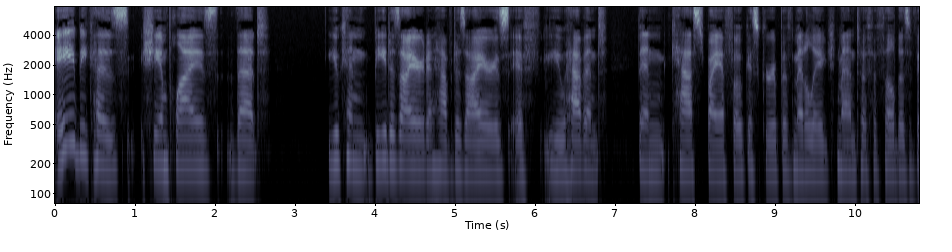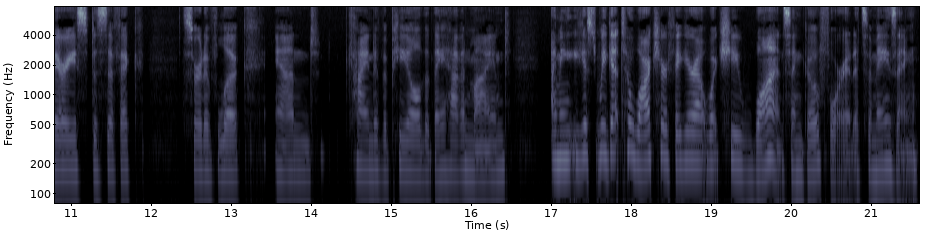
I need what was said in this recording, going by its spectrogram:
A, because she implies that you can be desired and have desires if you haven't been cast by a focus group of middle aged men to fulfill this very specific sort of look and kind of appeal that they have in mind. I mean, just we get to watch her figure out what she wants and go for it. It's amazing.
